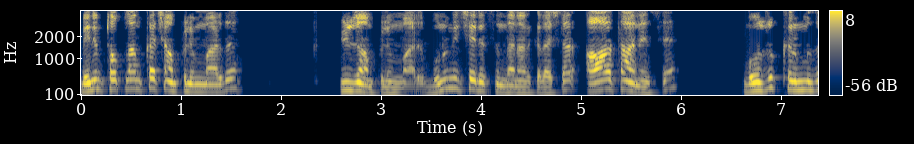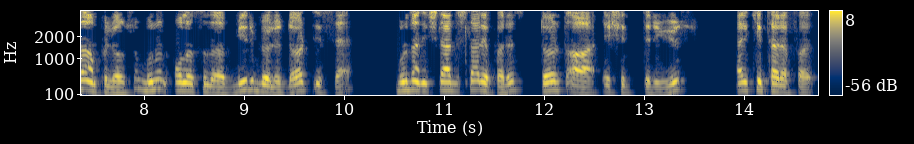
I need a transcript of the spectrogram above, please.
Benim toplam kaç ampulüm vardı? 100 ampulüm vardı. Bunun içerisinden arkadaşlar A tanesi bozuk kırmızı ampul olsun. Bunun olasılığı 1 bölü 4 ise buradan içler dışlar yaparız. 4A eşittir 100. Her iki tarafı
